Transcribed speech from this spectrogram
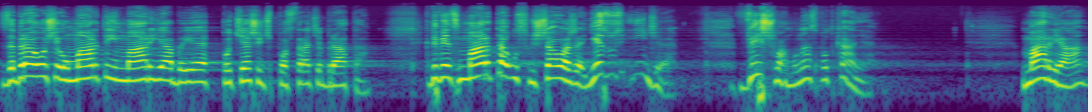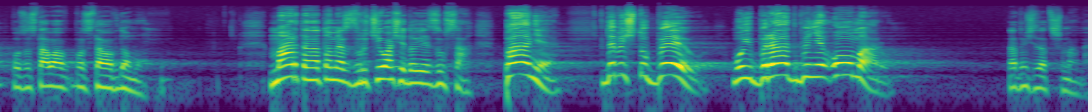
zebrało się u Marty i Marii, aby je pocieszyć po stracie brata. Gdy więc Marta usłyszała, że Jezus idzie, wyszła mu na spotkanie. Maria pozostała, pozostała w domu. Marta natomiast zwróciła się do Jezusa. Panie, gdybyś tu był, mój brat by nie umarł. Na tym się zatrzymamy.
